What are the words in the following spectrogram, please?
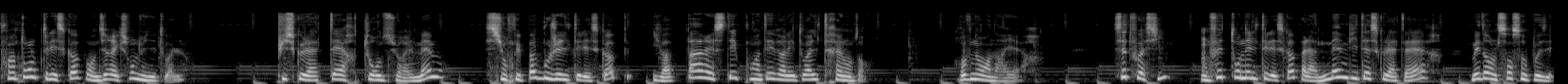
Pointons le télescope en direction d'une étoile. Puisque la Terre tourne sur elle-même, si on fait pas bouger le télescope, il va pas rester pointé vers l'étoile très longtemps. Revenons en arrière. Cette fois-ci, on fait tourner le télescope à la même vitesse que la Terre, mais dans le sens opposé.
